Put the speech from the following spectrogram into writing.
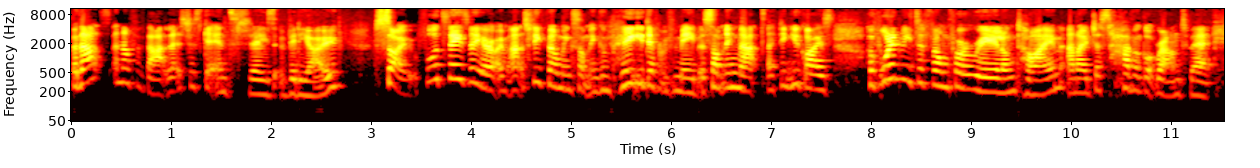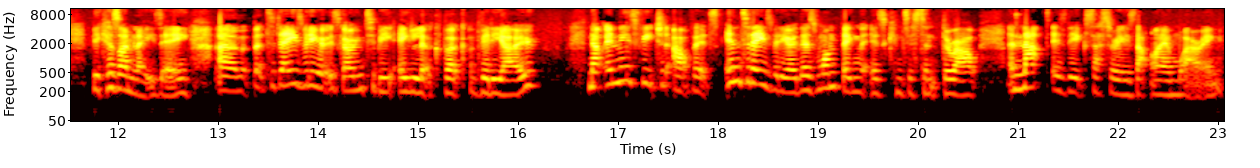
But that's enough of that, let's just get into today's video. So, for today's video, I'm actually filming something completely different for me, but something that I think you guys have wanted me to film for a really long time and I just haven't got round to it because I'm lazy. Um, but today's video is going to be a lookbook video. Now in these featured outfits, in today's video, there's one thing that is consistent throughout, and that is the accessories that I am wearing.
